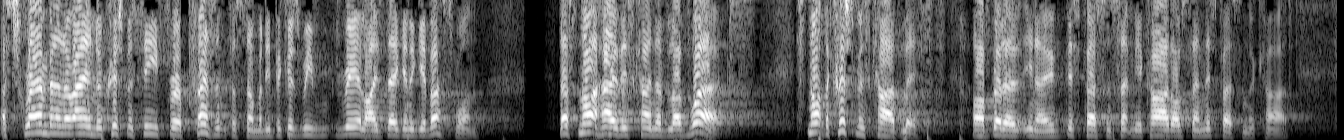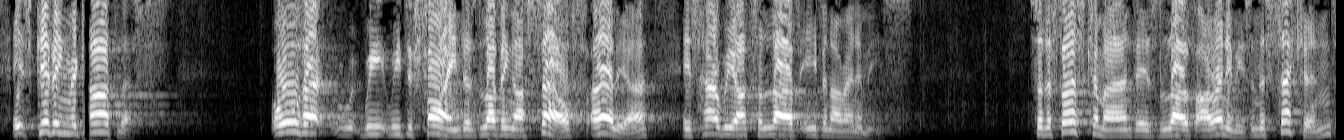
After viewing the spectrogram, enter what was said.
are scrambling around on Christmas Eve for a present for somebody because we've realized they're going to give us one. That's not how this kind of love works. It's not the Christmas card list. Oh, I've got a, you know, this person sent me a card, I'll send this person a card. It's giving regardless. All that we, we defined as loving ourselves earlier is how we are to love even our enemies. So the first command is love our enemies, and the second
